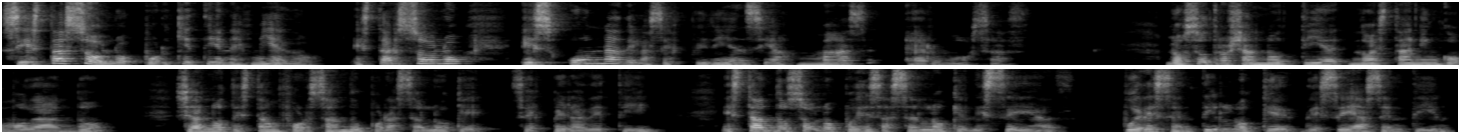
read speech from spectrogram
Si estás solo, ¿por qué tienes miedo? Estar solo es una de las experiencias más hermosas. Los otros ya no, te, no están incomodando, ya no te están forzando por hacer lo que se espera de ti. Estando solo puedes hacer lo que deseas, puedes sentir lo que deseas sentir,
